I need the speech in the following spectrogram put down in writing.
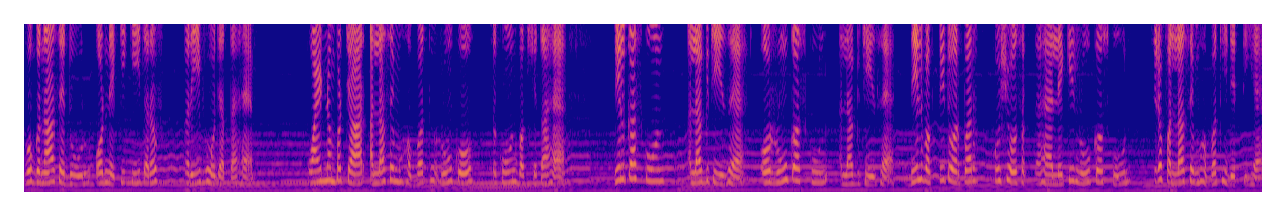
وہ گناہ سے دور اور نیکی کی طرف قریب ہو جاتا ہے۔ پوائنٹ نمبر چار اللہ سے محبت، روح کو سکون بخشتا ہے۔ دل کا سکون الگ چیز ہے اور روح کا سکون الگ چیز ہے۔ دل وقتی طور پر خوش ہو سکتا ہے، لیکن روح کا سکون صرف اللہ سے محبت ہی دیتی ہے۔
